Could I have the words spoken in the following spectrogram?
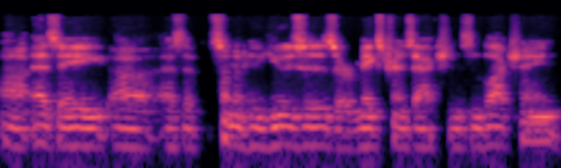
uh, as a uh, as a someone who uses or makes transactions in blockchain?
